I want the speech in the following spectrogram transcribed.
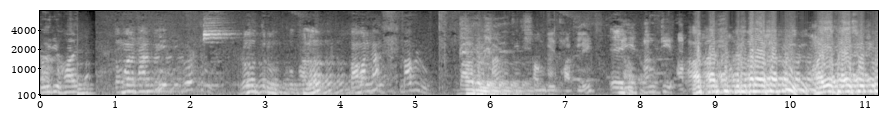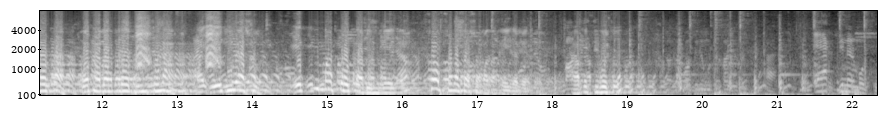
তৈরি হয়। তোমার নাম কি? রৌদ্র। খুব ভালো। বাবার নাম? বাবলু। বাবা বললেন আংটির সঙ্গে থাকলে এই এই আংটি আপনার কি পরিবারে অশান্তি ভাইয়ে ভাইয়ে শত্রুতা কথাবার্তা দিচ্ছে না? এগিয়ে আসুন। একটি মাত্র নিয়ে সব সমস্যার সমাধান হয়ে যাবে আপনি কি বলছেন? একদিনের মধ্যে।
